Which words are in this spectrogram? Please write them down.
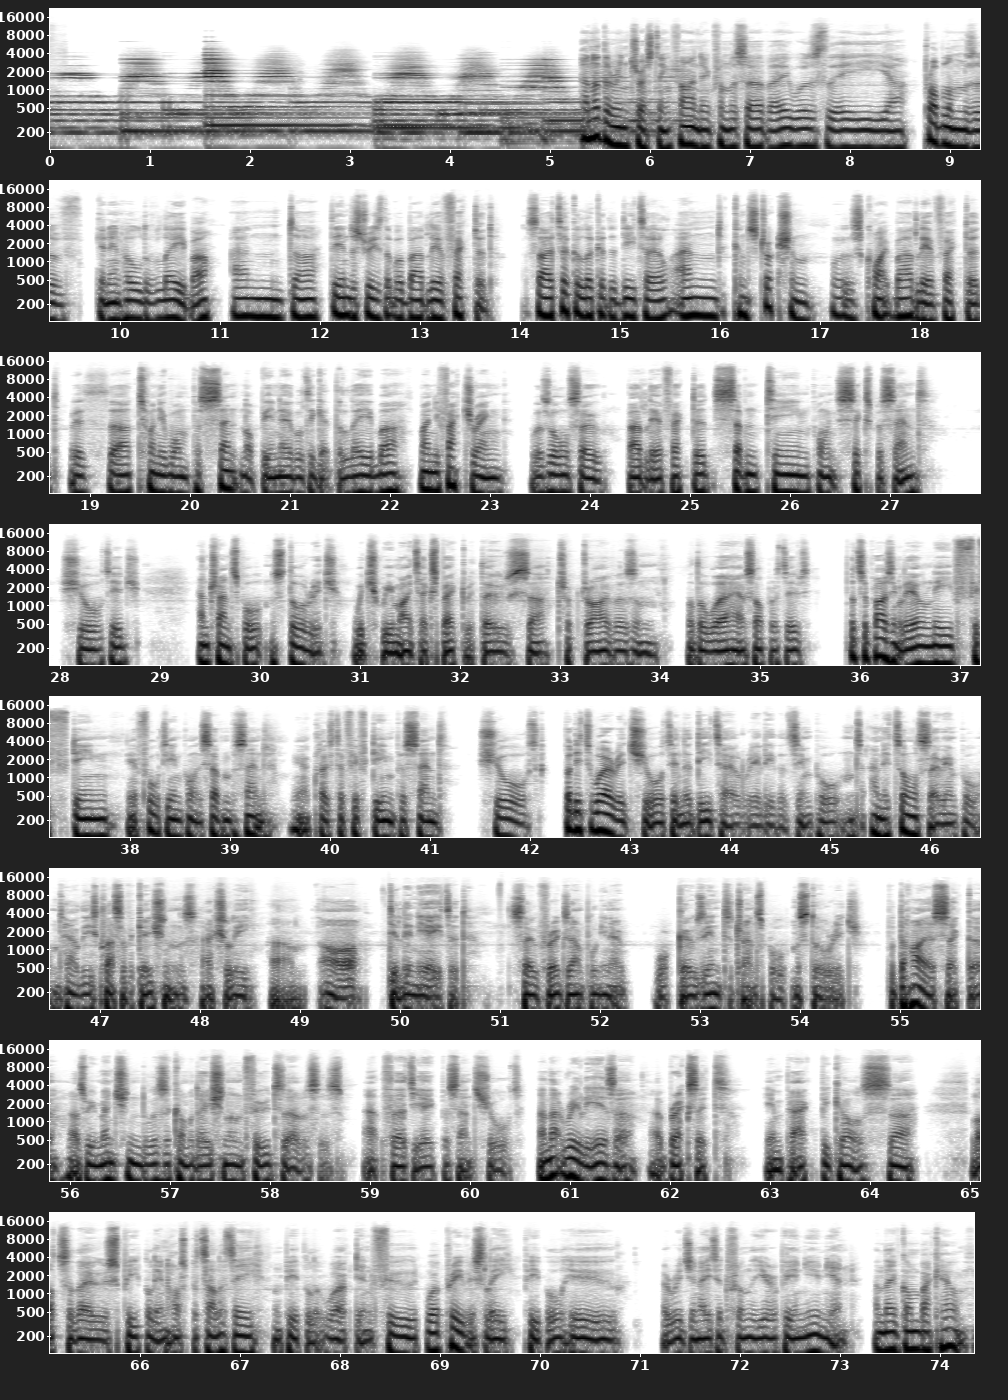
Another interesting finding from the survey was the uh, problems of getting hold of labour and uh, the industries that were badly affected. So I took a look at the detail, and construction was quite badly affected, with uh, 21% not being able to get the labour. Manufacturing was also badly affected, 17.6% shortage, and transport and storage, which we might expect with those uh, truck drivers and other warehouse operatives. But surprisingly, only 15, yeah, 14.7%, you know, close to 15% short. But it's where it's short in the detail, really, that's important. And it's also important how these classifications actually um, are delineated. So, for example, you know, what goes into transport and storage. But the highest sector, as we mentioned, was accommodation and food services at 38% short. And that really is a, a Brexit impact because uh, lots of those people in hospitality and people that worked in food were previously people who originated from the European Union and they've gone back home.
